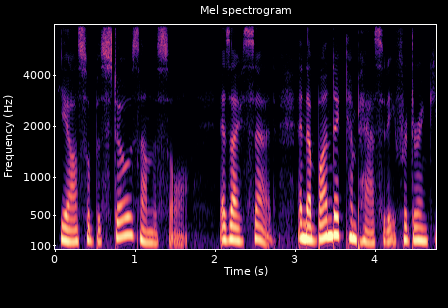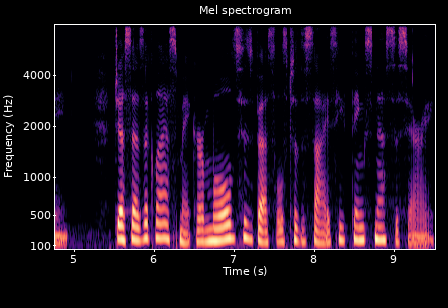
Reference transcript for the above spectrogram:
He also bestows on the soul, as I've said, an abundant capacity for drinking, just as a glassmaker molds his vessels to the size he thinks necessary,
